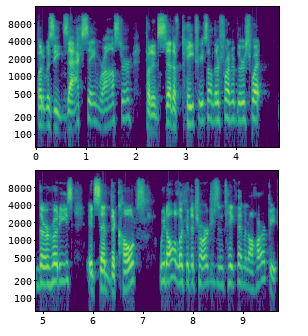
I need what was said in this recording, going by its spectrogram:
but it was the exact same roster, but instead of Patriots on their front of their sweat their hoodies, it said the Colts. We'd all look at the Chargers and take them in a heartbeat.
